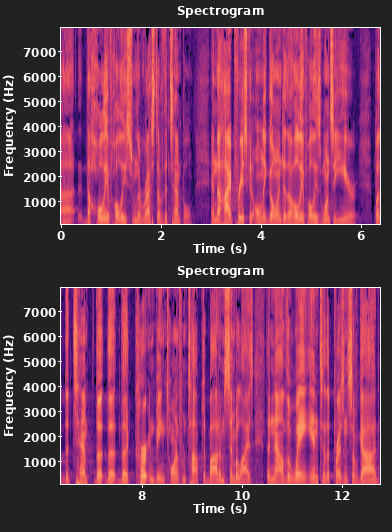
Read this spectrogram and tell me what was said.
uh, the Holy of Holies from the rest of the temple. And the high priest could only go into the Holy of Holies once a year. But the, temp, the, the, the curtain being torn from top to bottom symbolized that now the way into the presence of God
